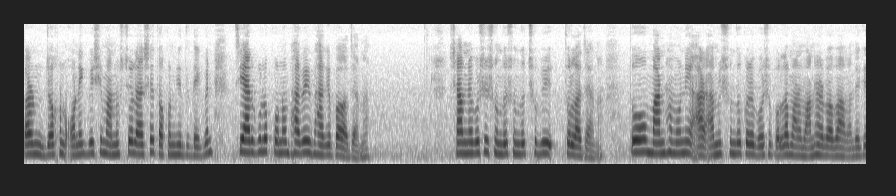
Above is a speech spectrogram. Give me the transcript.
কারণ যখন অনেক বেশি মানুষ চলে আসে, তখন কিন্তু দেখবেন চেয়ারগুলো কোনোভাবেই ভাগে পাওয়া যায় না। সামনে বসে সুন্দর সুন্দর ছবি তোলা যায় না। তো মানহামণি আর আমি সুন্দর করে বসে পড়লাম আর মানহার বাবা আমাদেরকে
